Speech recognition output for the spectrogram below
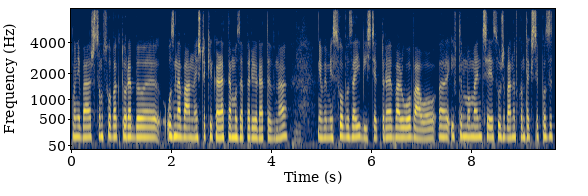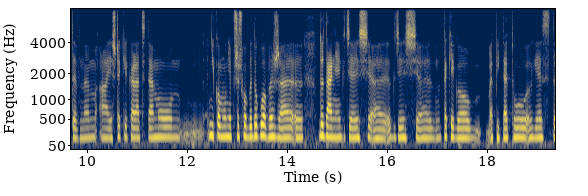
ponieważ są słowa, które były uznawane jeszcze kilka lat temu za perioratywne. Nie wiem, jest słowo zajebiście, które ewaluowało e, i w tym momencie jest używane w kontekście pozytywnym, a jeszcze kilka lat temu nikomu nie przyszłoby do głowy, że e, dodanie gdzieś, e, gdzieś takiego epitetu jest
